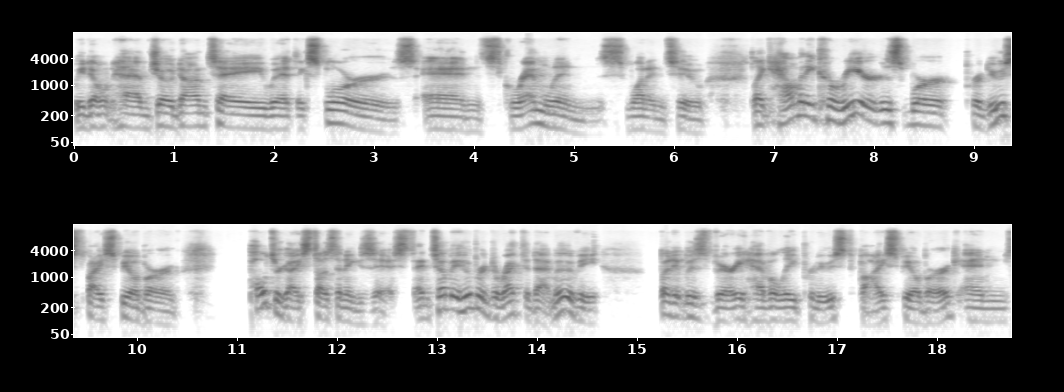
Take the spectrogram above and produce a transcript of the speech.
we don't have Joe Dante with Explorers and Gremlins one and two. Like, how many careers were produced by Spielberg? Poltergeist doesn't exist, and Tobe Hooper directed that movie, but it was very heavily produced by Spielberg and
